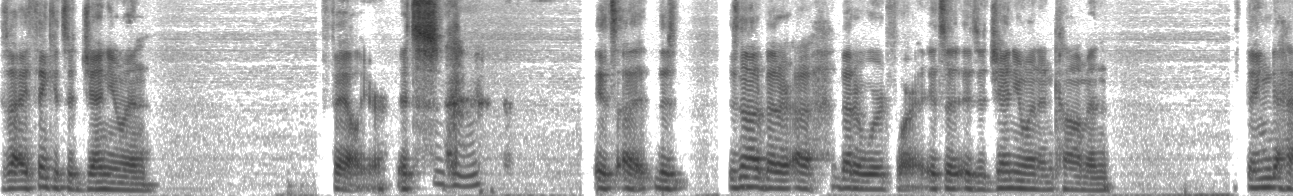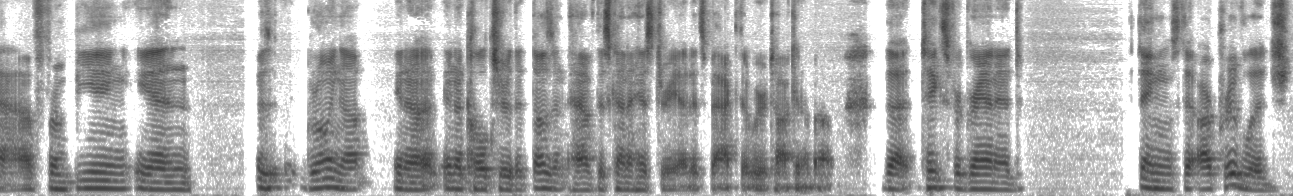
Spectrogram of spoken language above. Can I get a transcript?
because I think it's a genuine failure. It's Mhm. it's a there's there's not a better a better word for it. It's a it's a genuine and common thing to have from being in growing up in a in a culture that doesn't have this kind of history at its back that we were talking about that takes for granted things that are privilege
